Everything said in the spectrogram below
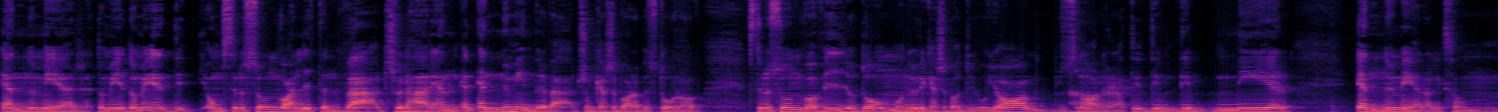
ännu mer... De är, de är, om Stenungsund var en liten värld så är det här en, en ännu mindre värld som kanske bara består av Stenungsund var vi och dem och nu är det kanske bara du och jag snarare. Att det, det, det är mer, ännu mera liksom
